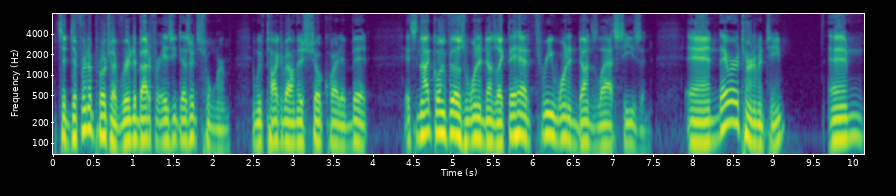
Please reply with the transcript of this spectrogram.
It's a different approach. I've written about it for AZ Desert Swarm, and we've talked about on this show quite a bit. It's not going for those one and duns like they had three one and duns last season, and they were a tournament team, and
